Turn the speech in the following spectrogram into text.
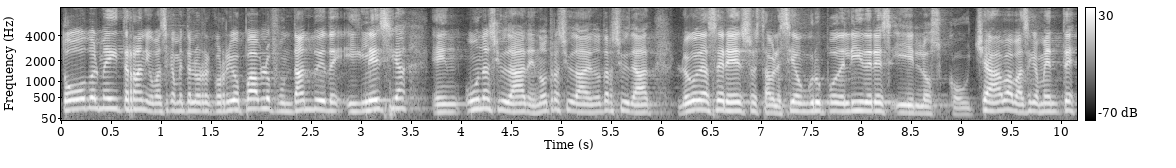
Todo el Mediterráneo básicamente lo recorrió Pablo fundando iglesia en una ciudad, en otra ciudad, en otra ciudad. Luego de hacer eso establecía un grupo de líderes y los coachaba básicamente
